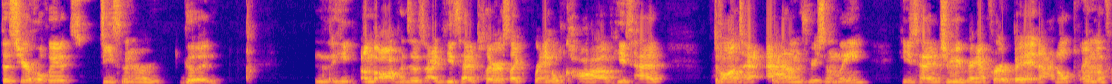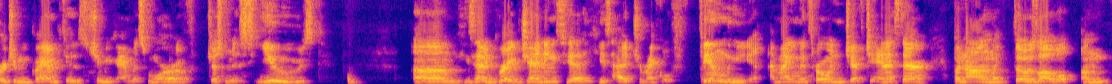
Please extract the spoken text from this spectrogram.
this year hopefully it's decent or good he on the offensive side, he's had players like Randall Cobb. He's had Davante Adams recently. He's had Jimmy Graham for a bit, and I don't blame him for Jimmy Graham because Jimmy Graham is more of just misused. Um, he's had Greg Jennings. He's had Jermichael Finley. I might even throw in Jeff Janis there, but not on like those level on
